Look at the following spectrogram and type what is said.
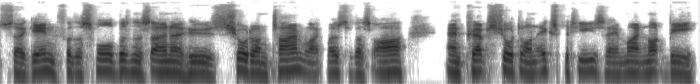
So again, for the small business owner who's short on time, like most of us are, and perhaps short on expertise, they might not be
